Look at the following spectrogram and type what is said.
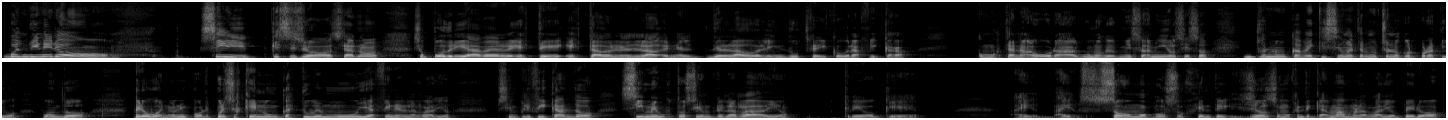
Buen dinero. Sí, qué sé yo, o sea, no, yo podría haber este, estado en el, en el, del lado de la industria discográfica, como están ahora algunos de mis amigos y eso, yo nunca me quise meter mucho en lo corporativo, cuando, pero bueno, no importa, por eso es que nunca estuve muy afín en la radio. Simplificando, sí me gustó siempre la radio, creo que somos, vos sos gente, yo somos gente que amamos la radio, pero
